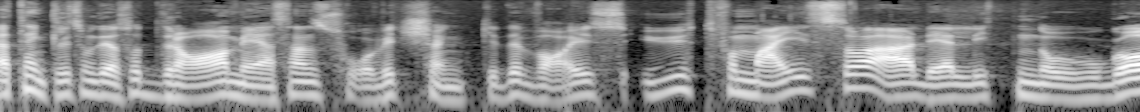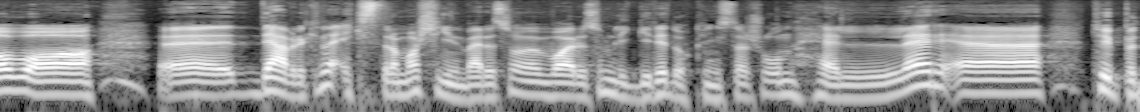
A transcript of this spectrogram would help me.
jeg tenker liksom Det å dra med seg en så vidt chunky device ut For meg så er det litt no go. Og, eh, det er vel ikke noe ekstra maskinvare som, som ligger i dokkingstasjonen heller. Eh, type,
